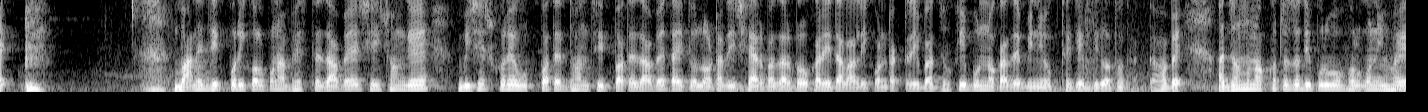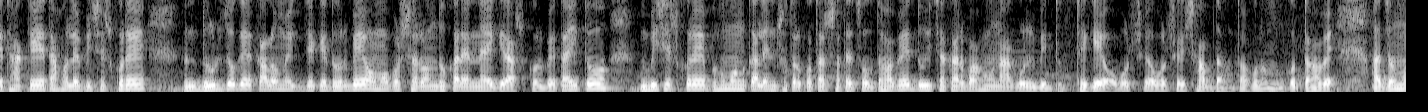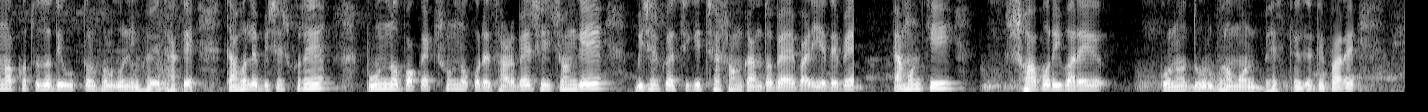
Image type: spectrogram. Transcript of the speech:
বাণিজ্যিক পরিকল্পনা ভেস্তে যাবে, সেই সঙ্গে বিশেষ করে উৎপাতের ধন চিৎপাতে যাবে, তাই তো লটারি, শেয়ার বাজার, ব্রোকারি, দালালি, কন্ট্রাক্টারি বা ঝুঁকিপূর্ণ কাজে বিনিয়োগ থেকে বিরত থাকতে হবে। আর জন্ম নক্ষত্র যদি পূর্ব ফলগনি হয়ে থাকে, তাহলে বিশেষ করে দুর্যোগের কালো মেঘ জেকে ধরবে, অমাবস্যার অন্ধকারের ন্যায় গ্রাস করবে, তাই তো বিশেষ করে ভ্রমণকালীন সতর্কতার সাথে চলতে হবে। দুই চাকার বাহন, আগুন, বিদ্যুৎ থেকে অবশ্যই অবশ্যই সাবধানতা অবলম্বন করতে হবে। আর জন্ম নক্ষত্র যদি উত্তর ফলগুনি হয়ে থাকে, তাহলে বিশেষ করে পূর্ণ পকেট শূন্য করে ছাড়বে, সেই সঙ্গে বিশেষ করে চিকিৎসা সংক্রান্ত ব্যয় বাড়িয়ে দেবে। এমনকি সপরিবারে কোনো দুর্ভ্রমণ ভেস্তে যেতে পারে।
